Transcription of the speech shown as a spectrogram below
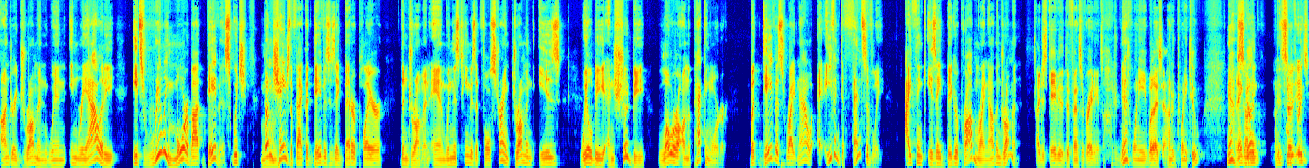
Andre Drummond when in reality, it's really more about Davis, which doesn't mm-hmm. change the fact that Davis is a better player than Drummond. And when this team is at full strength, Drummond is, will be, and should be lower on the pecking order. But Davis, right now, even defensively, I think is a bigger problem right now than Drummond. I just gave you the defensive rating. It's 120. Yeah. What did I say? 122. Yeah, so, good. I mean, so it's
